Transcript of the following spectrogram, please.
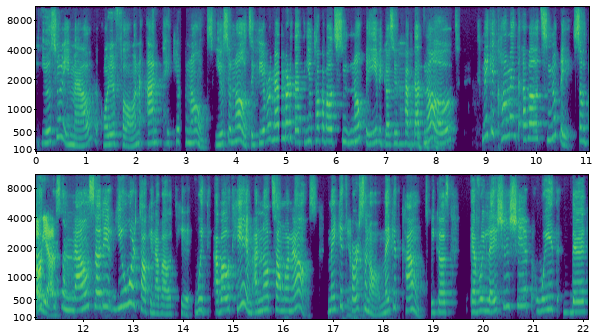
use your email or your phone and take your notes. Use your notes. If you remember that you talk about Snoopy because you have that note, make a comment about Snoopy. So oh, that oh, yeah. person knows that you were talking about him with about him and not someone else. Make it yeah. personal, make it count because a relationship with the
